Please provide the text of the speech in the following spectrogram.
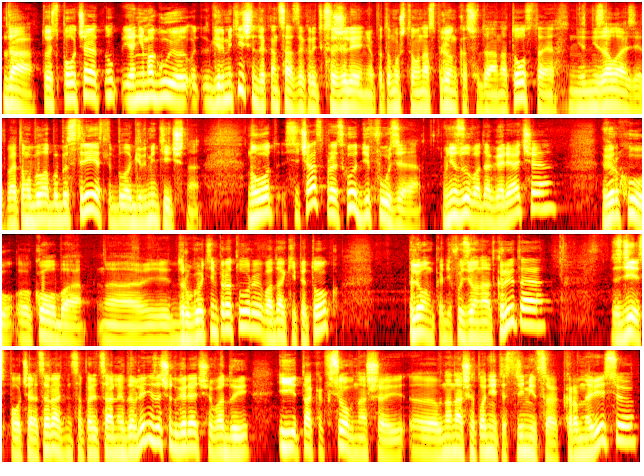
Да, то есть получает, ну, я не могу ее герметично до конца закрыть, к сожалению, потому что у нас пленка сюда, она толстая, не, не залазит. Поэтому было бы быстрее, если бы было герметично. Но вот сейчас происходит диффузия. Внизу вода горячая, вверху э, колба э, другой температуры, вода кипяток, пленка диффузионно открытая. Здесь получается разница парициальных давлений за счет горячей воды. И так как все в нашей, э, на нашей планете стремится к равновесию,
